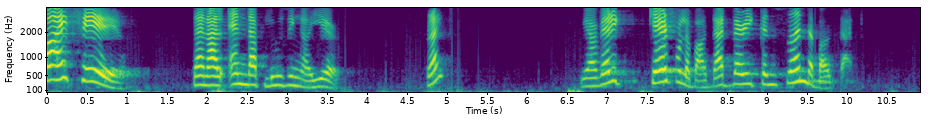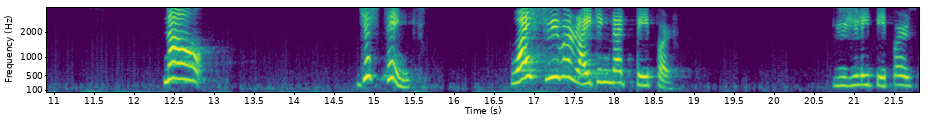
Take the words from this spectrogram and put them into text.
I fail, then I'll end up losing a year. Right? We are very careful about that, very concerned about that. Now, just think, whilst we were writing that paper, usually papers,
